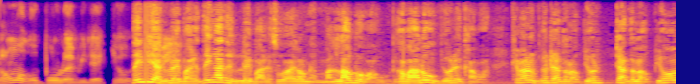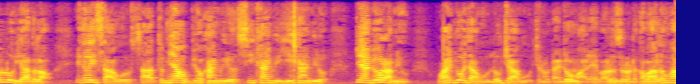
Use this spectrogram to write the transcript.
လောင်းဝက်ကိုပိုးလွှဲပြီလေရုပ်သိန်း100လူလိုက်ပါတယ်သိန်း50လူလိုက်ပါတယ်ဆိုတာလောက်နဲ့မလောက်တော့ပါဘူးတကဘာလုံးကိုပြောတဲ့အခါမှာခင်ဗျားတို့ပြောတတ်တယ်လို့ပြောတတ်တယ်လို့ပြောလို့ရတယ်လို့အင်္ဂလိပ်စာကိုစာသမျှကိုပြောခိုင်းပြီးတော့စီခိုင်းပြီးရေးခိုင်းပြီးတော့ပြန်ပြောတာမျိုးဝိုင်းပြောကြဖို့လုပ်ကြဖို့ကျွန်တော်တိုက်တွန်းပါတယ်ဘာလို့ဆိုတော့တကဘာလုံးက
